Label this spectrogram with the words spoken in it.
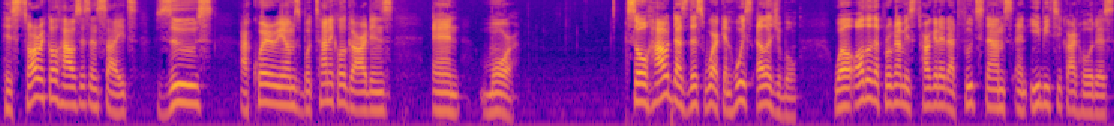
historical houses and sites, zoos, aquariums, botanical gardens, and more. So, how does this work and who is eligible? Well, although the program is targeted at food stamps and EBT card holders,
